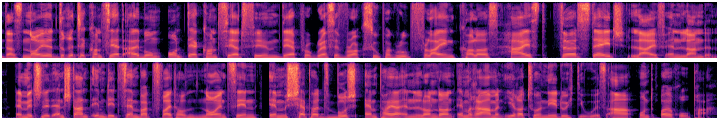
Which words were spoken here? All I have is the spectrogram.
Das neue dritte Konzertalbum und der Konzertfilm der Progressive Rock Supergroup Flying Colors heißt Third Stage Live in London. Der Mitschnitt entstand im Dezember 2019 im Shepherd's Bush Empire in London im Rahmen ihrer Tournee durch die USA und Europa.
